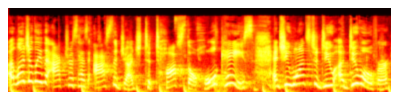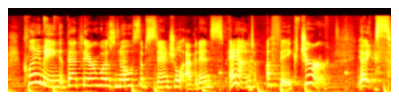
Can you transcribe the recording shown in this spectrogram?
Allegedly, the actress has asked the judge to toss the whole case and she wants to do a do over, claiming that there was no substantial evidence and a fake juror. Yikes.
